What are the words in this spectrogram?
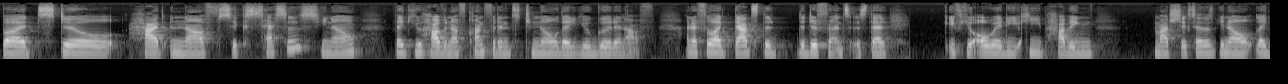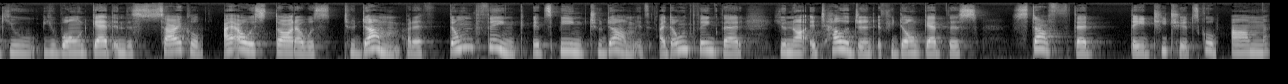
but still had enough successes, you know, that you have enough confidence to know that you're good enough. And I feel like that's the the difference is that if you already keep having much success, you know, like you you won't get in this cycle. I always thought I was too dumb, but I don't think it's being too dumb. It's I don't think that you're not intelligent if you don't get this stuff that they teach you at school. Um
